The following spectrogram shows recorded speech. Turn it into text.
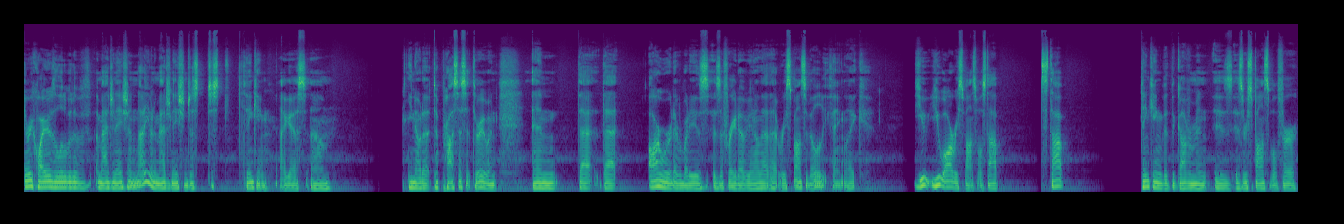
it requires a little bit of imagination. Not even imagination, just just thinking. I guess. Um, you know, to to process it through and and that that R word everybody is is afraid of. You know that that responsibility thing. Like you you are responsible. Stop stop thinking that the government is is responsible for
